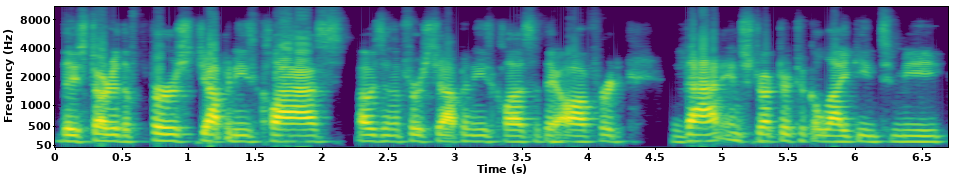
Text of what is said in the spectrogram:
they started the first Japanese class. I was in the first Japanese class that they offered. That instructor took a liking to me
